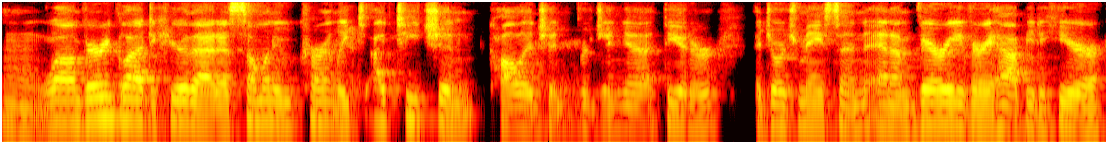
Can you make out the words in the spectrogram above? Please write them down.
Mm, well, I'm very glad to hear that. As someone who currently I teach in college in Virginia theater at George Mason, and I'm very very happy to hear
